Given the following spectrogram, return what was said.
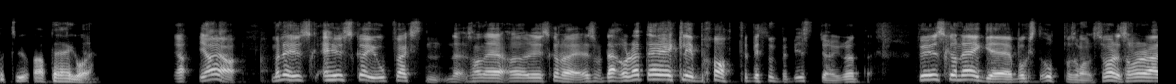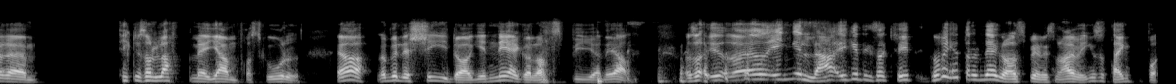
på tur at jeg òg. Ja, ja. ja. Men jeg husker, jeg husker jo oppveksten sånn, jeg, jeg husker når liksom, det, og dette er egentlig bra at det blir sånn bevisstgjøring rundt det. For jeg husker når jeg eh, vokste opp og sånn, så var det sånn der eh, Fikk du sånn lapp med hjem fra skolen. Ja, nå blir det skidag i Negerlandsbyen igjen. Altså, det ingen lær, ingenting sånn kritisk. Hvorfor heter det Negerlandsbyen? Liksom? Nei, det var ingen som tenkte på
